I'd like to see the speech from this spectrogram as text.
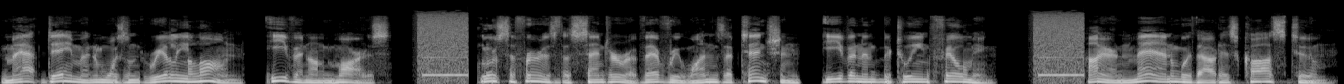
Matt Damon wasn't really alone even on Mars. Lucifer is the center of everyone's attention, even in between filming. Iron Man without his costume.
